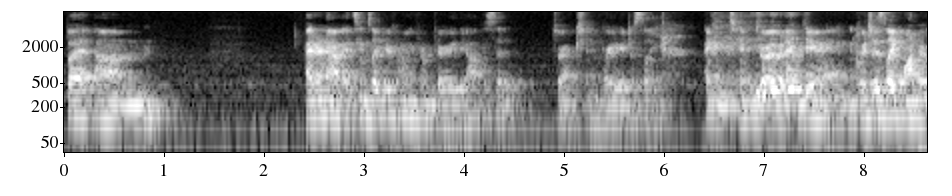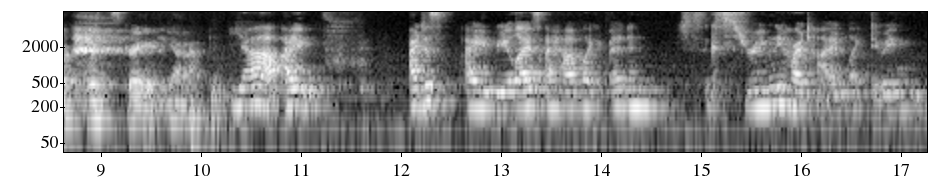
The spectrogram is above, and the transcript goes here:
But um, I don't know. It seems like you're coming from very the opposite direction, where you're just like, I need to enjoy what I'm doing, which is like wonderful. It's great. Yeah. Yeah, I I just I realize I have like an in- extremely hard time like doing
